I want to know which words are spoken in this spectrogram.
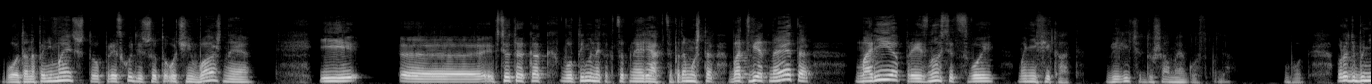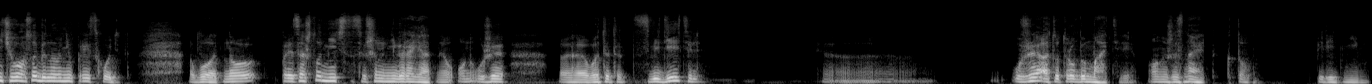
Вот, она понимает, что происходит что-то очень важное, и э, все это как, вот именно как цепная реакция, потому что в ответ на это Мария произносит свой манификат «Величие душа моя Господа». Вот. Вроде бы ничего особенного не происходит, вот, но произошло нечто совершенно невероятное. Он уже, э, вот этот свидетель, э, уже от утробы матери, он уже знает, кто перед ним.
